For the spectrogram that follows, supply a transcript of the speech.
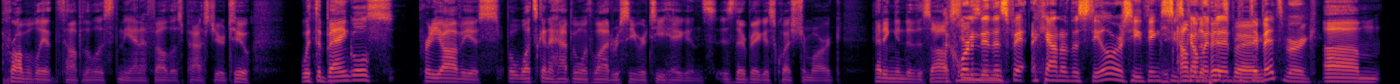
probably at the top of the list in the NFL this past year too. With the Bengals, pretty obvious. But what's going to happen with wide receiver Tee Higgins is their biggest question mark heading into this offseason. According to this fa- account of the Steelers, he thinks He's he's, coming to coming, to, Pittsburgh. to Pittsburgh. Um,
